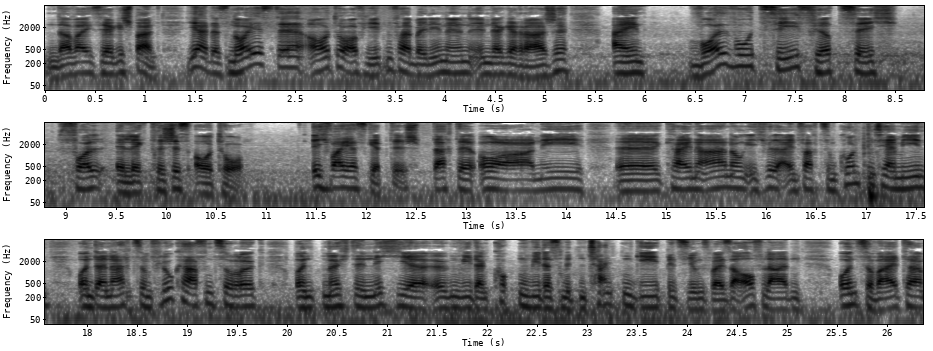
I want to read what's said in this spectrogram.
Da war ich sehr gespannt. Ja, das neueste Auto auf jeden Fall bei denen in der Garage. Ein Volvo C40 voll elektrisches Auto ich war ja skeptisch. Dachte, oh nee, äh, keine Ahnung, ich will einfach zum Kundentermin und danach zum Flughafen zurück und möchte nicht hier irgendwie dann gucken, wie das mit dem Tanken geht, beziehungsweise aufladen und so weiter.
